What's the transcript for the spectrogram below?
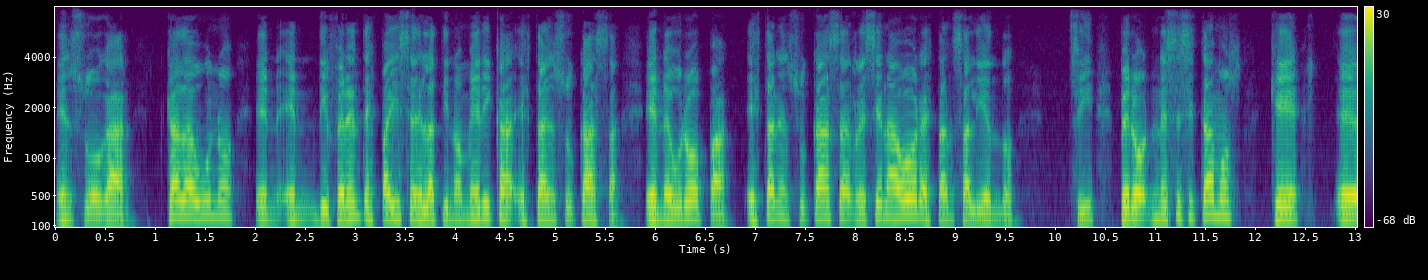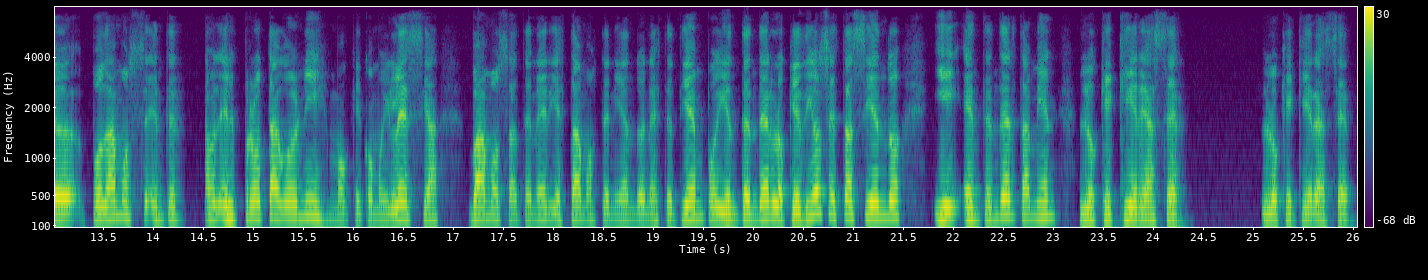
en su hogar. Cada uno en, diferentes países de Latinoamérica está en su casa. En Europa están en su casa, recién ahora están saliendo. ¿sí? Pero necesitamos que eh, podamos entender el protagonismo que como iglesia vamos a tener y estamos teniendo en este tiempo y entender lo que Dios está haciendo y entender también lo que quiere hacer, lo que quiere hacer.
